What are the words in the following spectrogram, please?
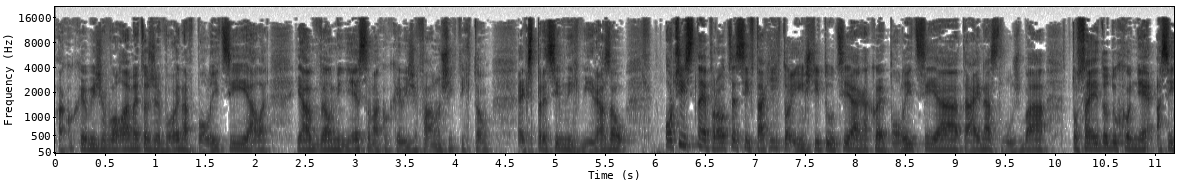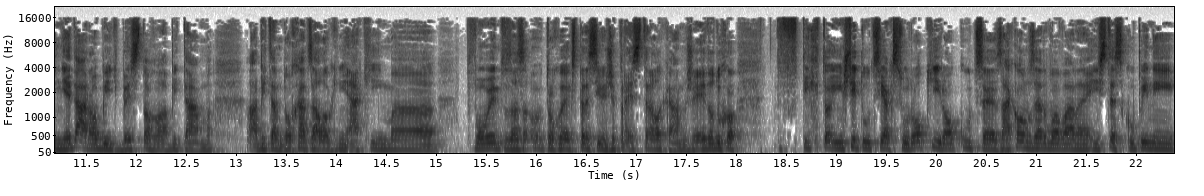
ako keby, že voláme to, že vojna v polícii, ale ja veľmi nie som ako keby, že fanošik týchto expresívnych výrazov. Očistné procesy v takýchto inštitúciách, ako je polícia, tajná služba, to sa jednoducho ne, asi nedá robiť bez toho, aby tam, aby tam dochádzalo k nejakým poviem to zase trochu expresívne, že prestrelkám, že jednoducho v týchto inštitúciách sú roky, rokuce zakonzervované isté skupiny e,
